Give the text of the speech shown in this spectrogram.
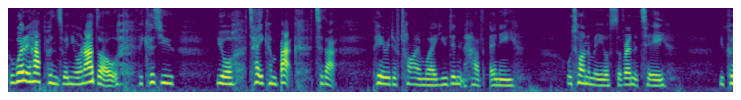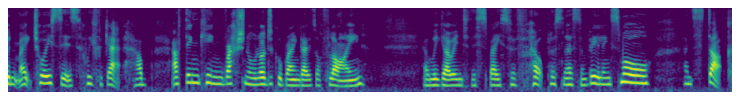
But when it happens when you're an adult, because you you're taken back to that period of time where you didn't have any autonomy or serenity, you couldn't make choices, we forget how our thinking, rational, logical brain goes offline and we go into this space of helplessness and feeling small and stuck.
